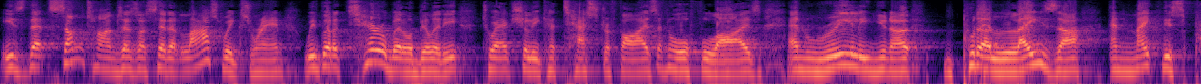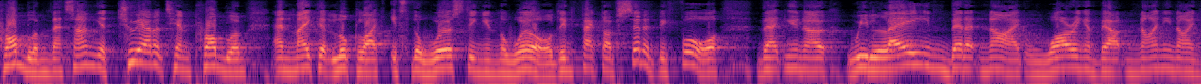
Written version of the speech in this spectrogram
is that sometimes, as I said at last week's rant, we've got a terrible ability to actually catastrophize and awfulize and really, you know, put a laser and make this problem that's only a 2 out of 10 problem and make it look like it's the worst thing in the world. In fact, I've said it before that, you know, we lay in bed at night worrying about 99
